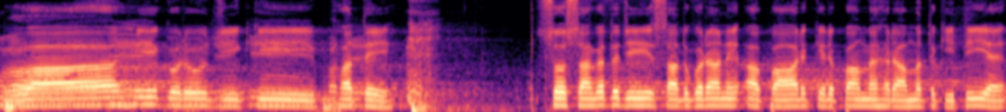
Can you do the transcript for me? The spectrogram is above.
ਵਾਹਿਗੁਰੂ ਜੀ ਕੀ ਫਤਿਹ। ਸੋ ਸੰਗਤ ਜੀ, ਸਤਿਗੁਰਾਂ ਨੇ ਅਪਾਰ ਕਿਰਪਾ ਮਹਿਰਾਮਤ ਕੀਤੀ ਹੈ।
